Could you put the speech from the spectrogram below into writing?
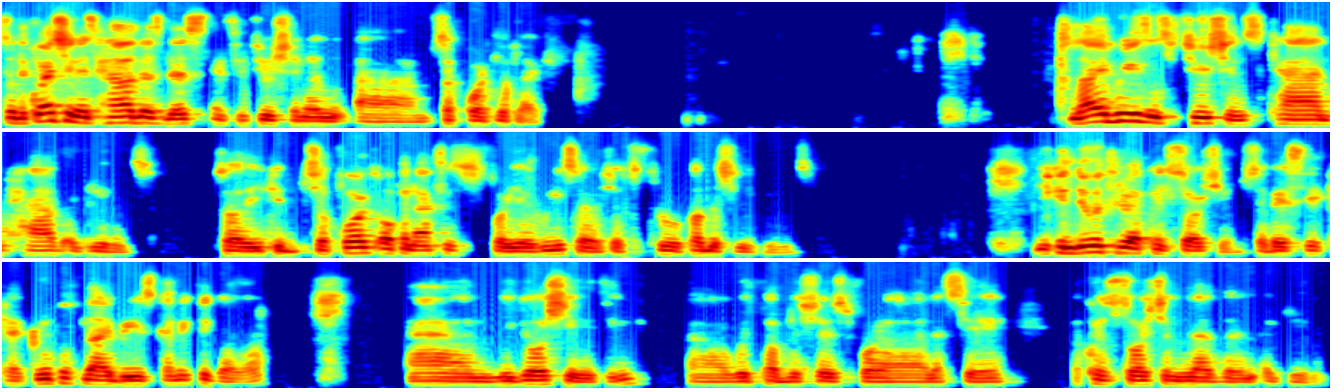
So the question is, how does this institutional um, support look like? Libraries, institutions can have agreements. So you could support open access for your researchers through publishing agreements. You can do it through a consortium. So basically a group of libraries coming together and negotiating uh, with publishers for, a, let's say, a consortium level agreement,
